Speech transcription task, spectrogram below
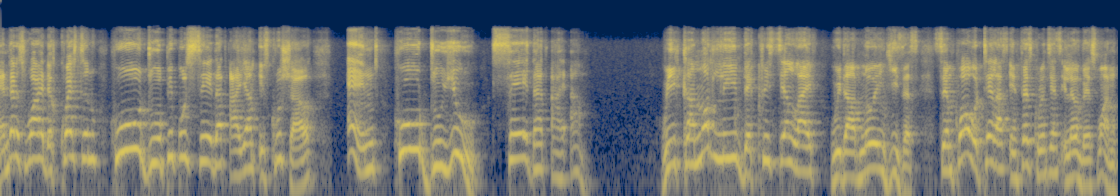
And that is why the question, who do people say that I am, is crucial And who do you say that I am? We cannot live the Christian life without knowing Jesus. St. Paul will tell us in 1 Corinthians 11, verse 1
